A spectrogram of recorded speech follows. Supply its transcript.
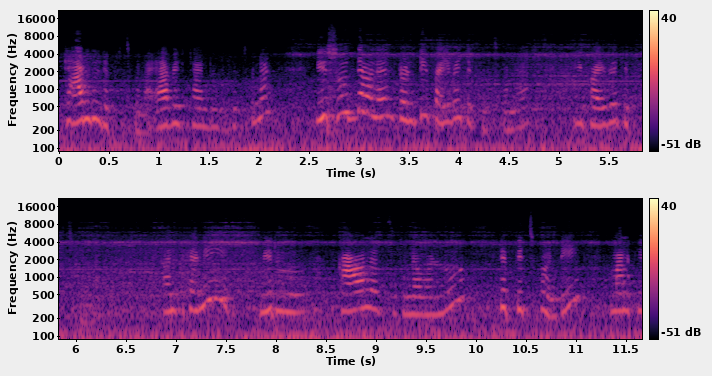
స్టాండ్లు తెప్పించుకున్నా. యాభై స్టాండ్లు తెప్పించుకున్నా. ఈ చూద్దామని ట్వంటీ ఫైవే తెప్పించుకున్నా. ఈ ఫైవే తెప్పించుకున్నా. అందుకని మీరు కావాలనుకున్న వాళ్ళు తెప్పించుకోండి. మనకి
